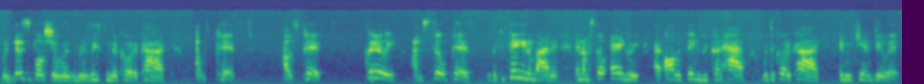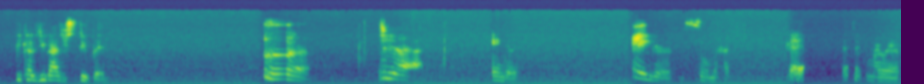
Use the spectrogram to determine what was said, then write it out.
with this bullshit with releasing dakota kai i was pissed I was pissed. Clearly, I'm still pissed because I keep thinking about it, and I'm still angry at all the things we could have with Dakota Kai, and we can't do it because you guys are stupid. Ugh. Yeah. Anger. Anger. I'm so mad. Okay, that's it for my rant.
